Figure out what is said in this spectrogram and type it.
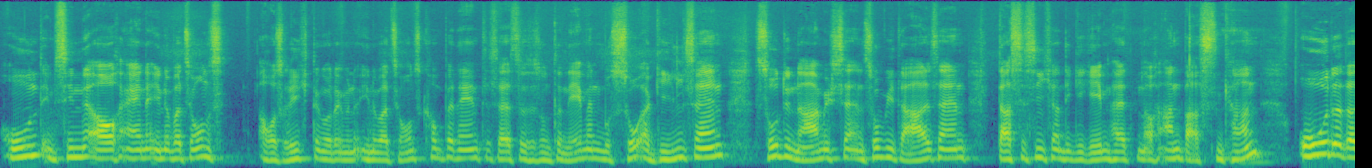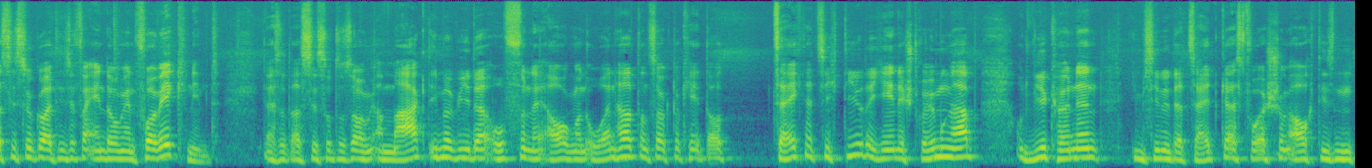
und im Sinne auch einer Innovations- Ausrichtung oder innovationskompetent. Das heißt, das Unternehmen muss so agil sein, so dynamisch sein, so vital sein, dass es sich an die Gegebenheiten auch anpassen kann oder dass es sogar diese Veränderungen vorwegnimmt. Also dass es sozusagen am Markt immer wieder offene Augen und Ohren hat und sagt, okay, da zeichnet sich die oder jene Strömung ab und wir können im Sinne der Zeitgeistforschung auch diesen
